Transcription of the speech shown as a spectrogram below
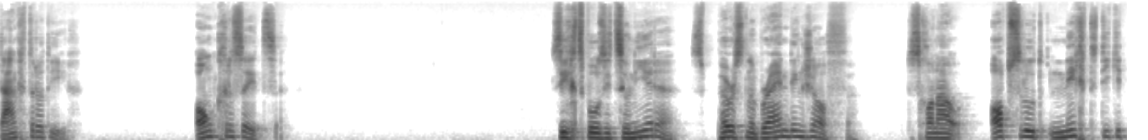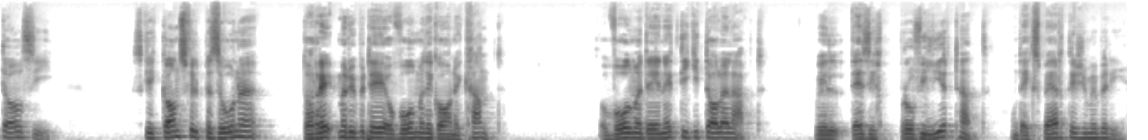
Denk an dich. Anker setzen. Sich zu positionieren, das Personal Branding schaffen. Das kann auch absolut nicht digital sein. Es gibt ganz viele Personen, da redet man über den, obwohl man den gar nicht kennt. Obwohl man den nicht digital erlebt. weil der sich profiliert hat und Experte ist im Bereich.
